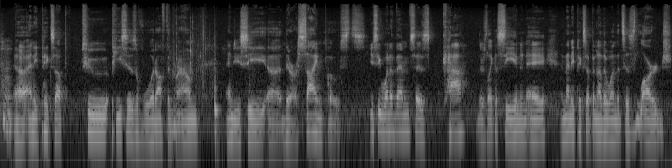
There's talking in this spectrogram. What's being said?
Hmm. Uh, and he picks up two pieces of wood off the ground, and you see uh, there are signposts. You see one of them says "Ka." There's like a C and an A, and then he picks up another one that says "large,"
